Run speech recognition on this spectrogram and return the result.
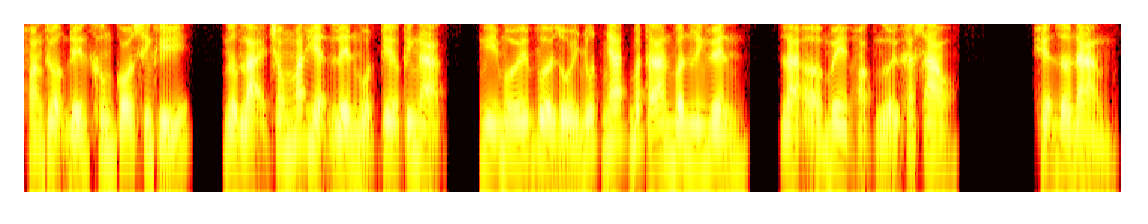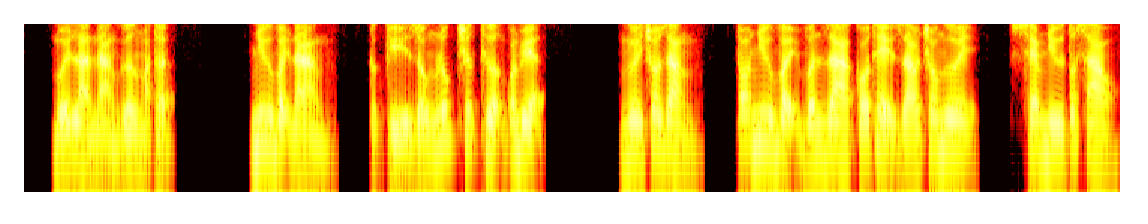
Hoàng thượng đến không có sinh khí, ngược lại trong mắt hiện lên một tia kinh ngạc, nghĩ mới vừa rồi nhút nhát bất an Vân Linh Huyền, là ở mê hoặc người khác sao. Hiện giờ nàng, mới là nàng gương mặt thật. Như vậy nàng, cực kỳ giống lúc trước thượng quan viện. Ngươi cho rằng, to như vậy vân gia có thể giao cho ngươi, xem như tốt sao.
